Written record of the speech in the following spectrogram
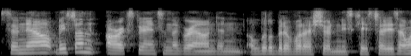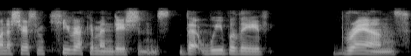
So now, based on our experience in the ground and a little bit of what I showed in these case studies, I want to share some key recommendations that we believe brands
